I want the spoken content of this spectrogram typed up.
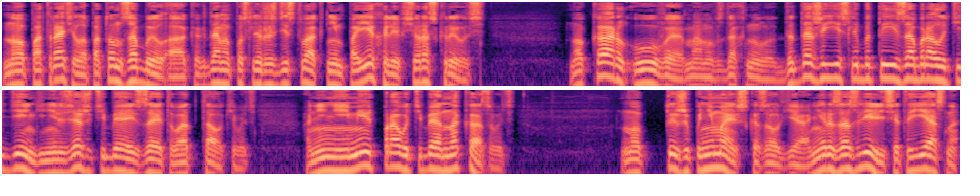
но потратил, а потом забыл, а когда мы после Рождества к ним поехали, все раскрылось». «Но, Карл, Уве», — мама вздохнула, — «да даже если бы ты и забрал эти деньги, нельзя же тебя из-за этого отталкивать. Они не имеют права тебя наказывать». «Но ты же понимаешь», — сказал я, — «они разозлились, это ясно.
